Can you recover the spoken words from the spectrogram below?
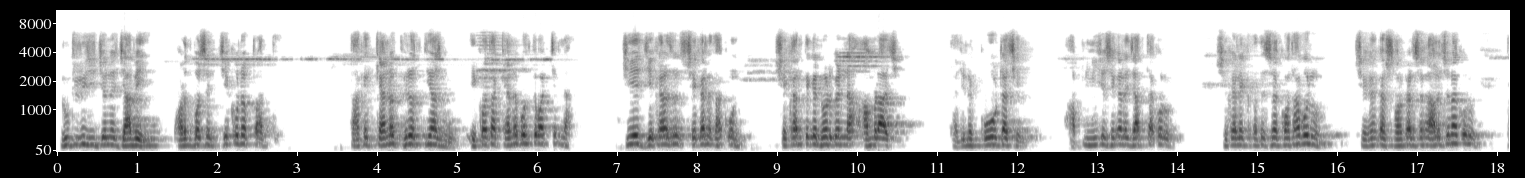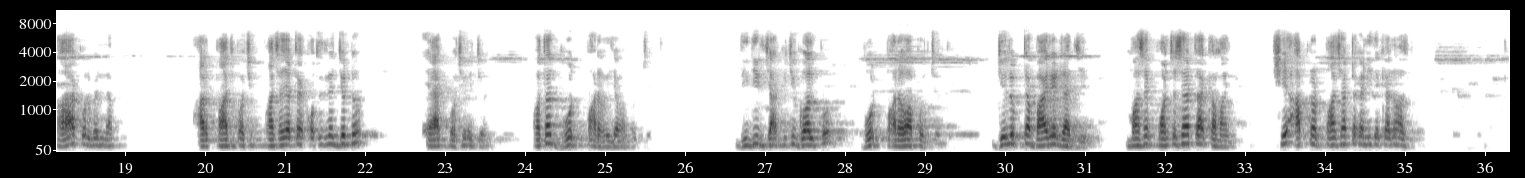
রুটি রুজির জন্য যাবে ভারতবর্ষের যে কোনো প্রান্তে। তাকে কেন ফেরত নিয়ে আসব? এ কথা কেন বলতে পারছেন না? যে যেখানে সেখানে থাকুন, সেখান থেকে নড়বেন না, আমরা আছি। তার জন্য কোর্ট আছে। আপনি নিজে সেখানে যাত্রা করুন, সেখানে তাদের সঙ্গে কথা বলুন, সেখানকার সরকারের সঙ্গে আলোচনা করুন, তা করবেন না। আর পাঁচ বছর, পাঁচ হাজার টাকা কতদিনের জন্য? এক বছরের জন্য। অর্থাৎ ভোট পার হয়ে যাওয়া পর্যন্ত। দিদির যা কিছু গল্প, ভোট পার হওয়া পর্যন্ত। যে লোকটা বাইরের রাজ্যে, মাসে পঞ্চাশ হাজার টাকা কামায়, সে আপনার পাঁচ হাজার টাকা নিতে কেন আসবে?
